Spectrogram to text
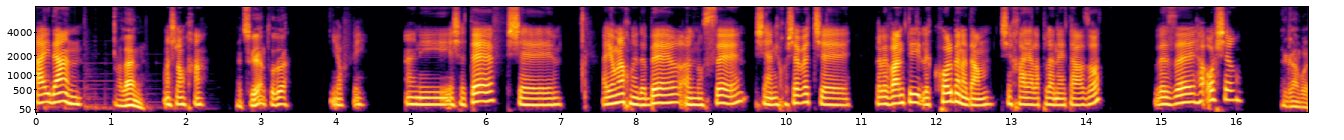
היי דן, אהלן, מה שלומך? מצוין, תודה. יופי. אני אשתף שהיום אנחנו נדבר על נושא שאני חושבת שרלוונטי לכל בן אדם שחי על הפלנטה הזאת, וזה האושר. לגמרי.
